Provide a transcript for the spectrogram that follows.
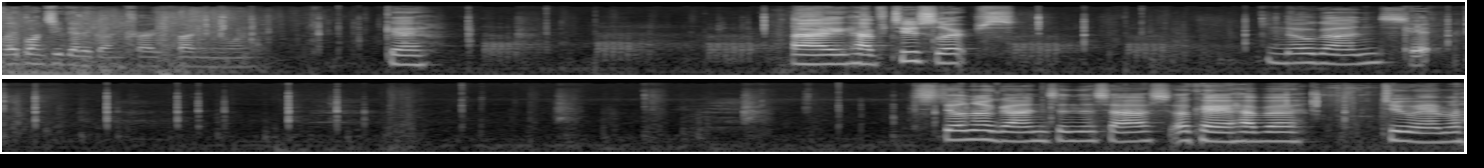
Like once you get a gun, try finding me one. Okay. I have two slurps. No guns. Okay. Still no guns in this house. Okay, I have a two ammo.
